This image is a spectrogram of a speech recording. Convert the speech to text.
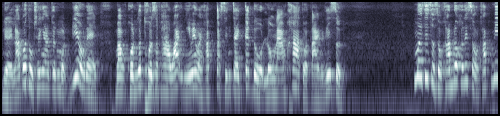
เหนื่อยล้าเพราะถูกใช้งานจนหมดเรี่ยวแรง บางคนก็ทนสภาวะอย่างนี้ไม่ไหวครับ ตัดสินใจกระโดดลงน้ำฆ่าตัวตายในที่สุด เมื่อสิ้นสุดสงครามโลกครั้งที่2ครับมี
